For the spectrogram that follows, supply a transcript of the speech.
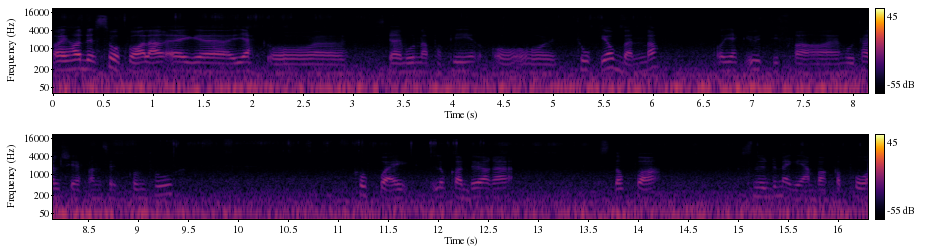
Og jeg hadde så kvaler. Jeg uh, gikk og uh, skrev under papir og, tok jobben, da. Og gikk ut fra hotellsjefen sitt kontor. Hvorpå jeg lukka døra, stoppa, snudde meg igjen, banka på.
